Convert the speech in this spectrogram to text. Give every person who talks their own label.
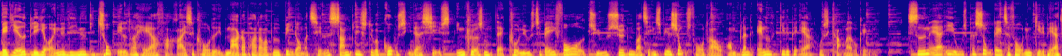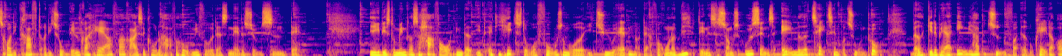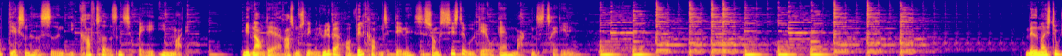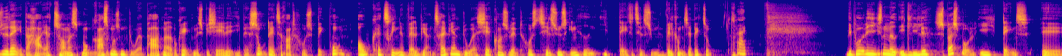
Speaker 1: Med et jadet blik i øjnene lignede de to ældre herrer fra rejsekortet et makkerpar, der var blevet bedt om at tælle samtlige stykker grus i deres chefs indkørsel, da K-News tilbage i foråret 2017 var til inspirationsforedrag om blandt andet GDPR hos kammeradvokaten. Siden er EU's persondataforordning GDPR trådt i kraft, og de to ældre herrer fra rejsekortet har forhåbentlig fået deres nattesøvn siden da. Ikke desto mindre så har forordningen været et af de helt store fokusområder i 2018, og derfor runder vi denne sæsons udsendelse af med at tage temperaturen på, hvad GDPR egentlig har betydet for advokater og virksomheder siden i krafttrædelsen tilbage i maj. Mit navn det er Rasmus Lehmann Hylleberg, og velkommen til denne sæsons sidste udgave af Magtens Tredeling. Med mig i studiet i dag, der har jeg Thomas Munk Rasmussen. Du er partneradvokat med speciale i persondataret hos Bæk Brun. Og Katrine Valbjørn Trebjørn, du er chefkonsulent hos Tilsynsenheden i Datatilsynet. Velkommen til begge to.
Speaker 2: Tak.
Speaker 1: Vi bryder lige isen med et lille spørgsmål i dagens øh,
